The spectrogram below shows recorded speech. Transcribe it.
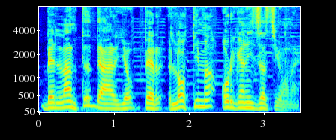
Bellant Dario per l'ottima organizzazione.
